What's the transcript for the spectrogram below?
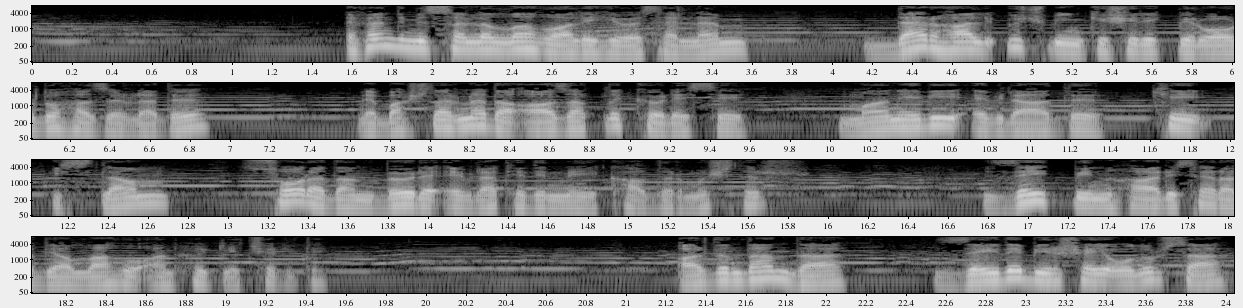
Efendimiz sallallahu aleyhi ve sellem derhal 3000 kişilik bir ordu hazırladı ve başlarına da azatlı kölesi, manevi evladı ki İslam sonradan böyle evlat edinmeyi kaldırmıştır, Zeyd bin Harise radıyallahu anh'ı geçirdi. Ardından da Zeyd'e bir şey olursa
